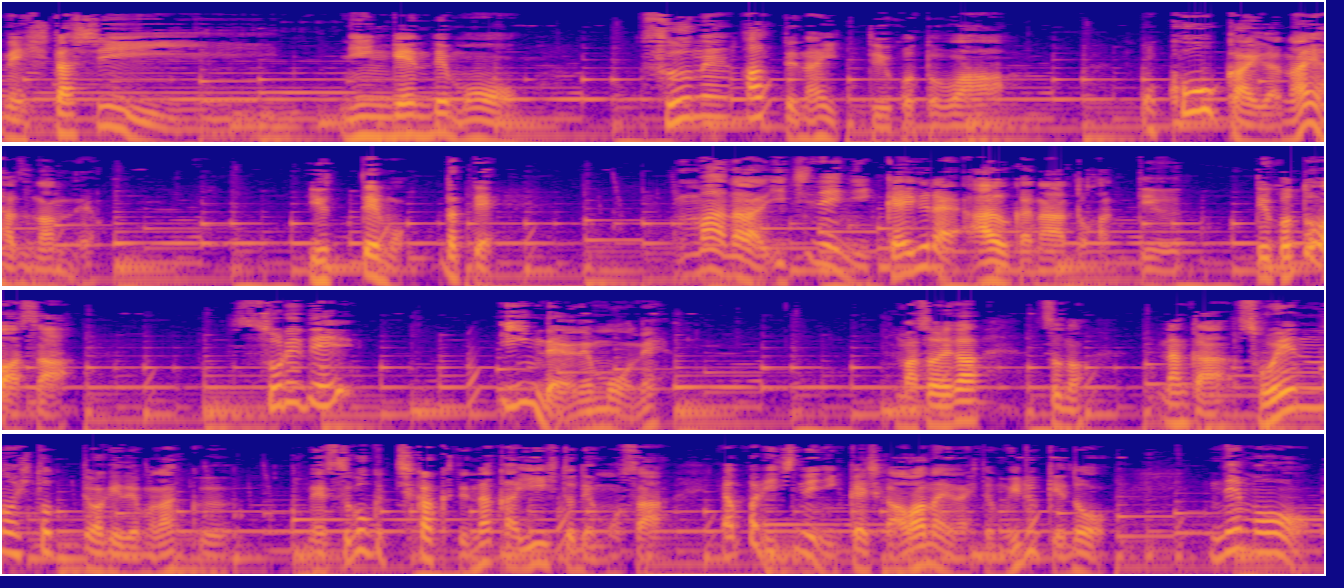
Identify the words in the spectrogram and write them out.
ね、親しい人間でも、数年会ってないっていうことは、もう後悔がないはずなんだよ。言っても。だって、まあだから1年に1回ぐらい会うかなとかっていう、っていうことはさ、それでいいんだよね、もうね。まあそれが、その、なんか、疎遠の人ってわけでもなく、ね、すごく近くて仲いい人でもさ、やっぱり1年に1回しか会わないような人もいるけど、でも、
